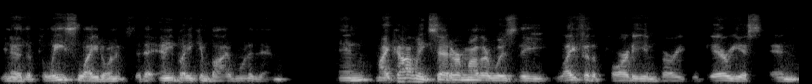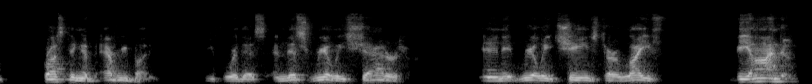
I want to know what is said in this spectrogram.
you know, the police light on it, so that anybody can buy one of them." And my colleague said her mother was the life of the party and very gregarious and trusting of everybody before this. And this really shattered her. And it really changed her life beyond,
